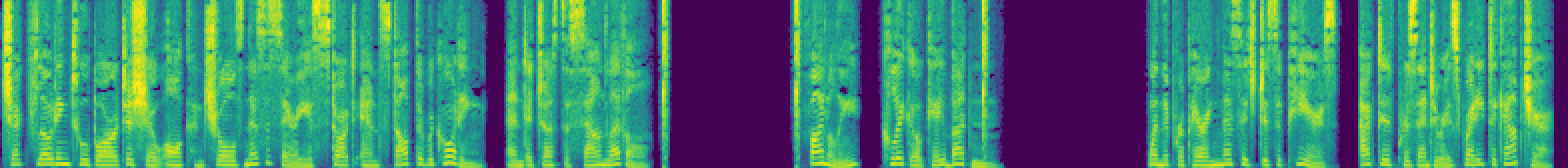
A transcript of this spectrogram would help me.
Check Floating Toolbar to show all controls necessary as start and stop the recording, and adjust the sound level. Finally, click OK button. When the preparing message disappears, Active Presenter is ready to capture.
